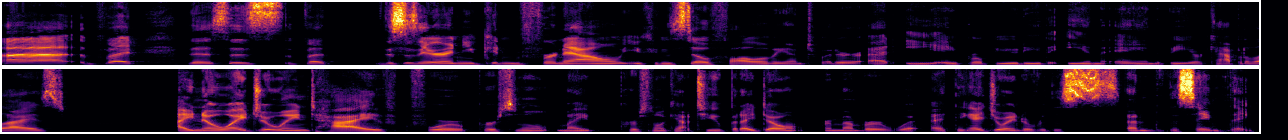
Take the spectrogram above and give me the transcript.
Uh, but this is, but this is Erin. You can, for now, you can still follow me on Twitter at E April Beauty. The E and the A and the B are capitalized. I know I joined Hive for personal, my personal account too, but I don't remember what, I think I joined over this, under the same thing.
